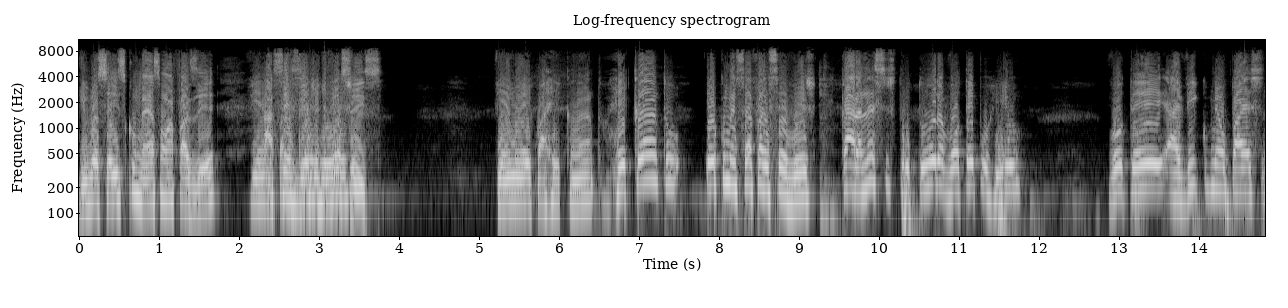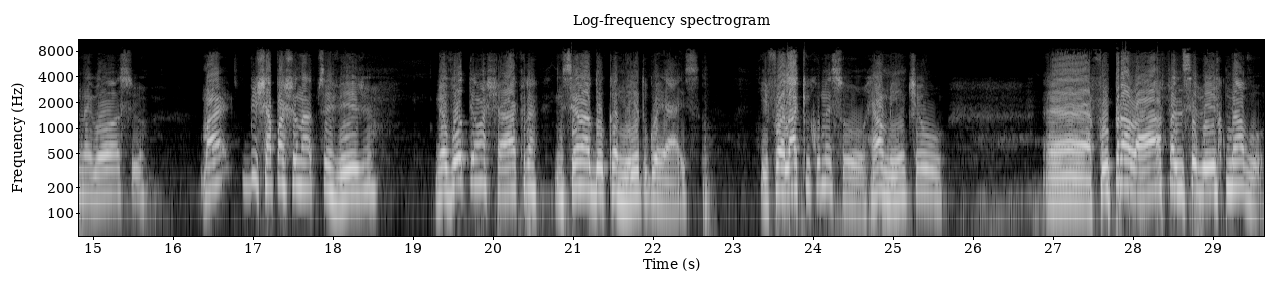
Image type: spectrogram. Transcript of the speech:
e vocês começam a fazer Viemos a fazer cerveja de cerveja. vocês. Viemos aí com a Recanto. Recanto, eu comecei a fazer cerveja. Cara, nessa estrutura, voltei pro Rio. Voltei, aí vi com meu pai esse negócio. Mas, bicho, apaixonado por cerveja. Meu avô tem uma chácara em Senador Canedo, Goiás. E foi lá que começou. Realmente eu é, fui pra lá fazer cerveja com meu avô.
